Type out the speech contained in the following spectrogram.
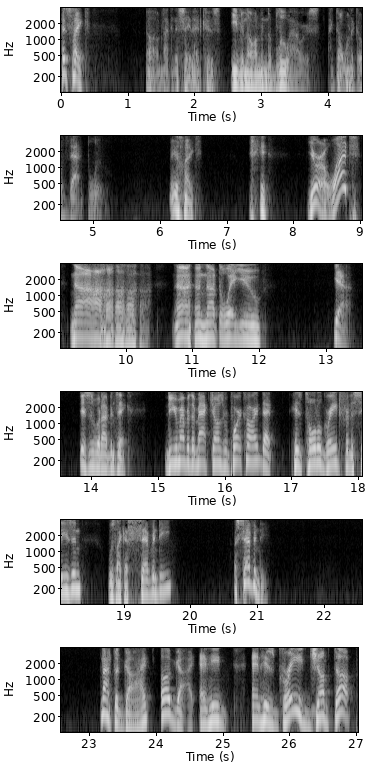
It's like, no, I'm not going to say that because even though I'm in the blue hours, I don't want to go that blue. Be like, you're a what? Nah, nah, not the way you. Yeah, this is what I've been saying. Do you remember the Mac Jones report card that his total grade for the season was like a 70? A 70. Not the guy, a guy. And he and his grade jumped up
